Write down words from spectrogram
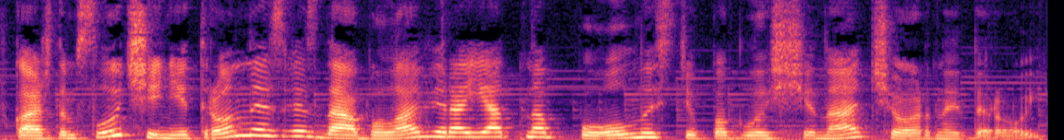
В каждом случае нейтронная звезда была, вероятно, полностью поглощена черной дырой.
